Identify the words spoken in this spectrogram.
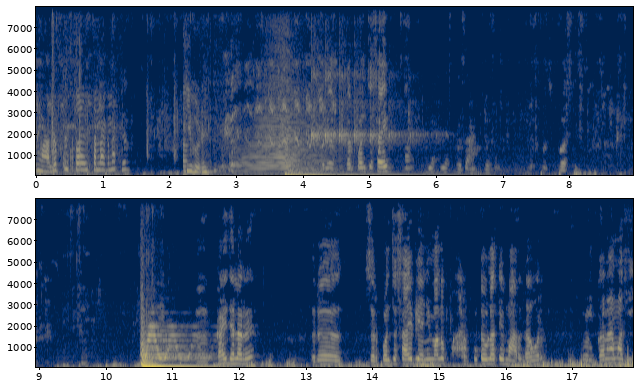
मला पण ऐका लागला. सरपंच साहेब. या, या, बसा, बसा. काय झालं रे? तर सरपंच साहेब यांनी मला फार कुटवला ते मार्गावर. का ना माझी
